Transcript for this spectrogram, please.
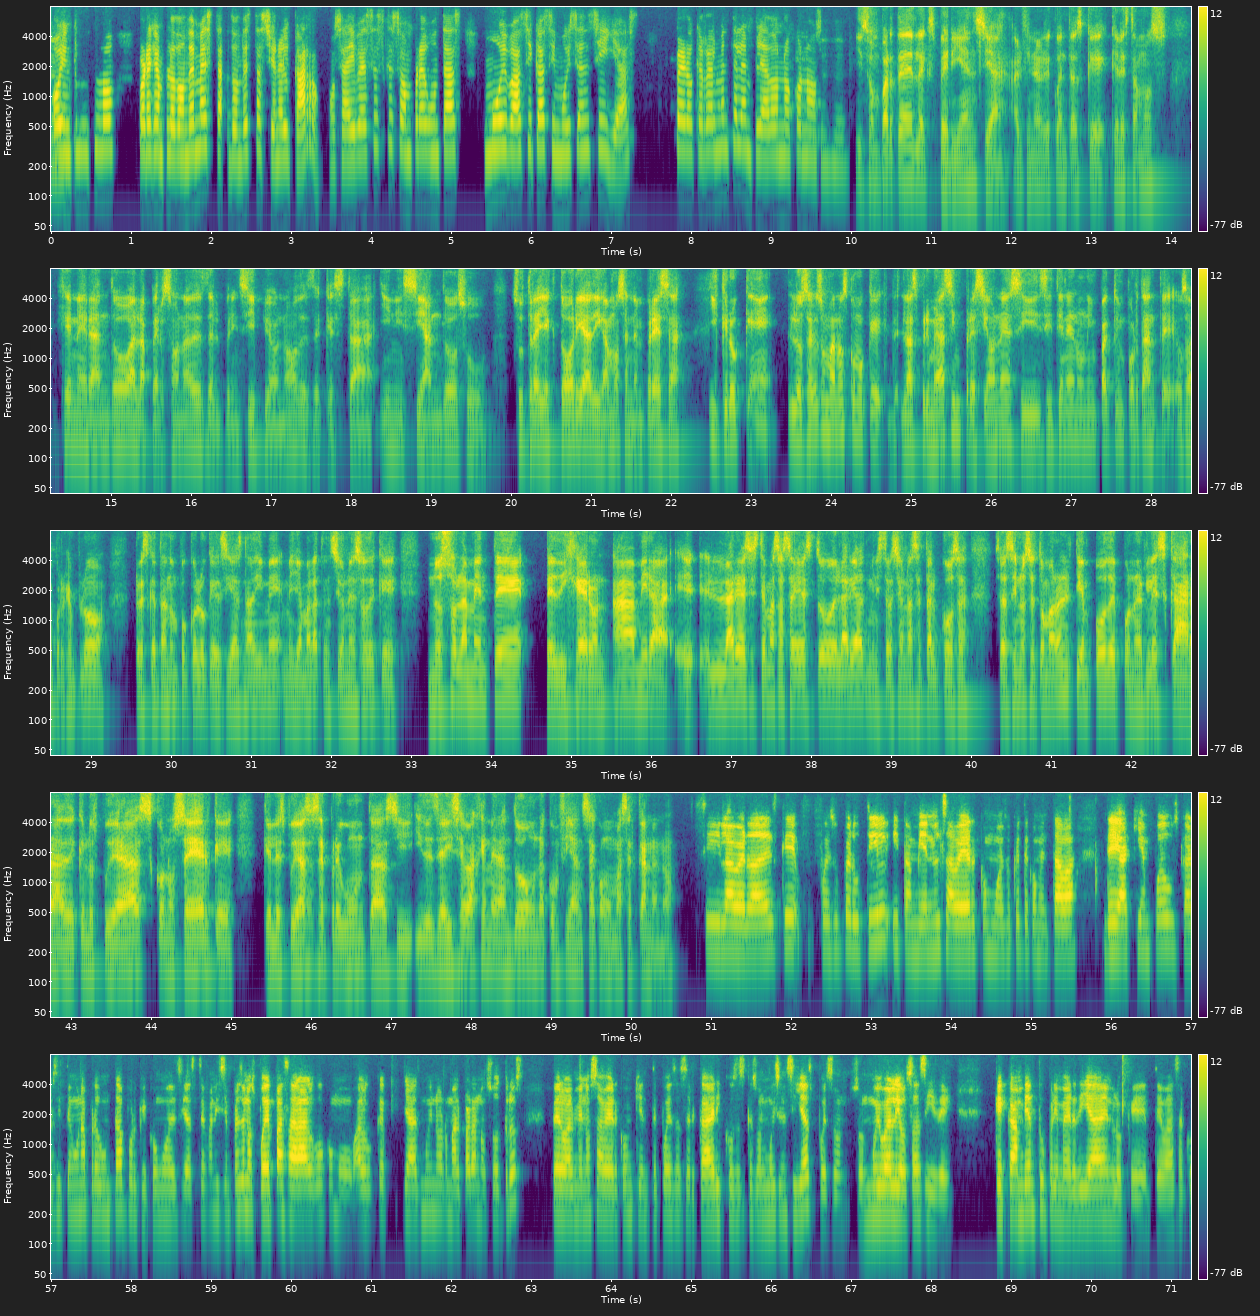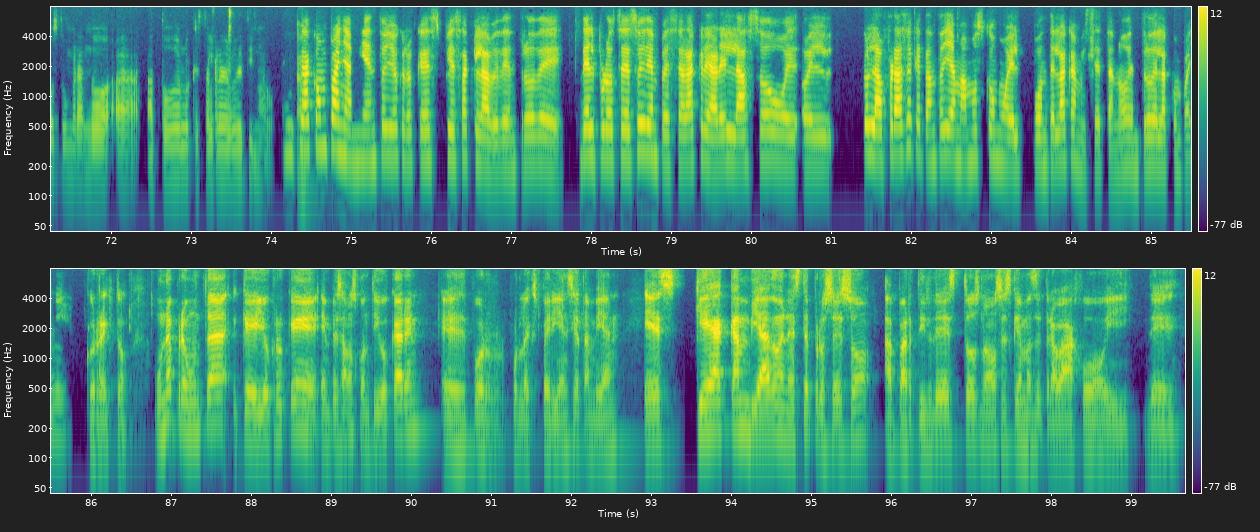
O incluso, por ejemplo, ¿dónde, me está, ¿dónde estaciona el carro? O sea, hay veces que son preguntas muy básicas y muy sencillas, pero que realmente el empleado no conoce. Y son parte de la experiencia, al final de cuentas, que, que le estamos generando a la persona desde el principio, ¿no? Desde que está iniciando su, su trayectoria, digamos, en la empresa. Y creo que los seres humanos como que las primeras impresiones sí, sí tienen un impacto importante. O sea, por ejemplo, rescatando un poco lo que decías, Nadime, me llama la atención eso de que no solamente te dijeron, ah, mira, e, el área de sistemas hace esto, el área de administración hace tal cosa, o sea, si no se tomaron el tiempo de ponerles cara, de que los pudieras conocer, que, que les pudieras hacer preguntas y, y desde ahí se va generando una confianza como más cercana, ¿no? Sí, la verdad es que fue súper útil y también el saber, como eso que te comentaba, de a quién puedo buscar si tengo una pregunta, porque como decía Stephanie, siempre se nos puede pasar algo como algo que ya es muy normal para nosotros, pero al menos saber con quién te puedes acercar y cosas que son muy sencillas, pues son, son muy valiosas y de que cambian tu primer día en lo que te vas acostumbrando a, a todo lo que está alrededor de ti nuevo. Ese acompañamiento yo creo que es pieza clave dentro de, del proceso y de empezar a crear el lazo o, el, o el, la frase que tanto llamamos como el ponte la camiseta, ¿no? Dentro de la compañía. Correcto. Una pregunta que yo creo que empezamos contigo, Karen, eh, por, por, la experiencia también, es ¿qué ha cambiado en este proceso a partir de estos nuevos esquemas de trabajo y de,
